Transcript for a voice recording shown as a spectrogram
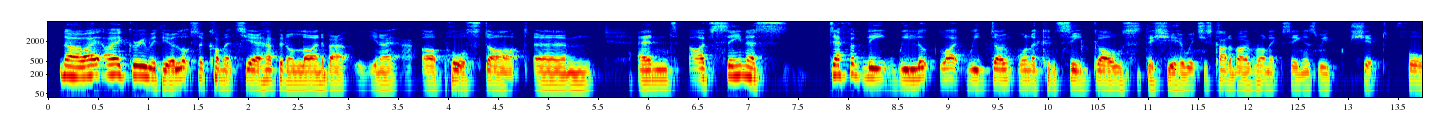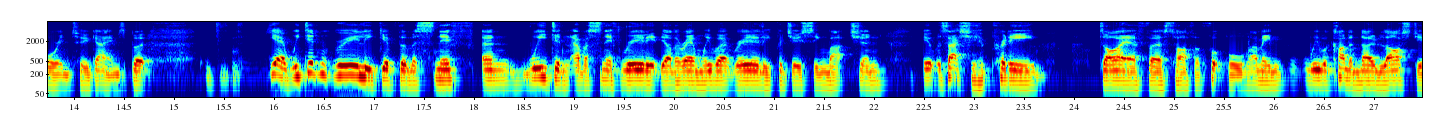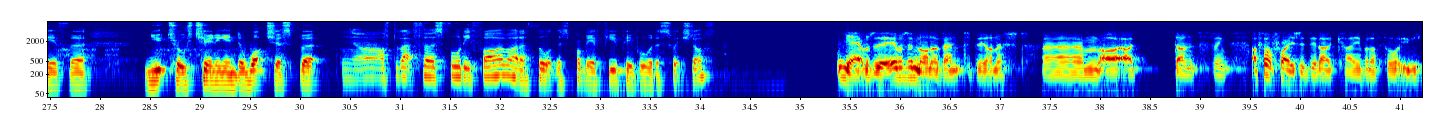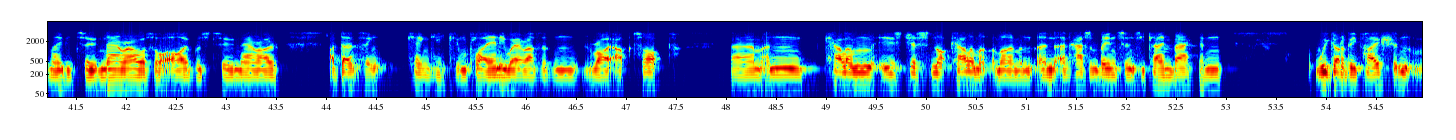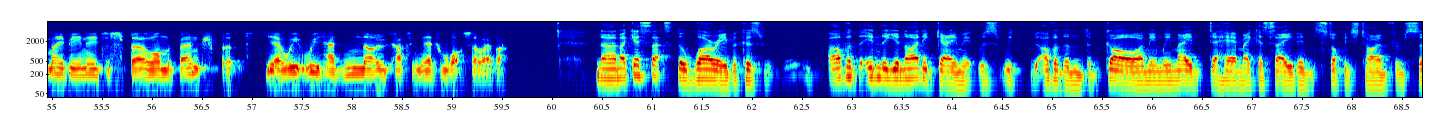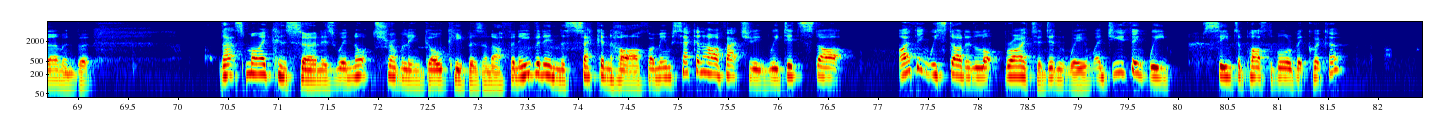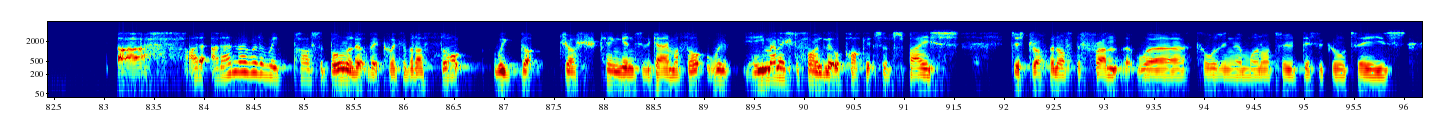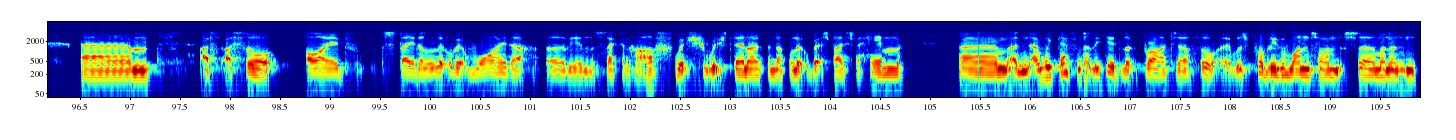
No, I, I, agree with you. Lots of comments, yeah, have been online about you know our poor start, um, and I've seen us definitely. We look like we don't want to concede goals this year, which is kind of ironic, seeing as we've shipped four in two games. But yeah, we didn't really give them a sniff, and we didn't have a sniff really at the other end. We weren't really producing much, and it was actually a pretty dire first half of football. I mean, we were kind of known last year for neutrals tuning in to watch us, but after that first 45, I'd have thought there's probably a few people would have switched off. Yeah, it was a, it was a non-event to be honest. Um, I, I, don't think I thought Fraser did okay, but I thought he was maybe too narrow. I thought I was too narrow. I don't think Kingy can play anywhere other than right up top. Um, and Callum is just not Callum at the moment, and, and hasn't been since he came back. And we got to be patient. Maybe he needs a spell on the bench, but yeah, we, we had no cutting edge whatsoever. No, and I guess that's the worry because other in the United game, it was we other than the goal. I mean, we made De Gea make a save in stoppage time from Surman, but that's my concern is we're not troubling goalkeepers enough. And even in the second half, I mean, second half actually we did start. I think we started a lot brighter, didn't we? And do you think we seemed to pass the ball a bit quicker? Uh, I, I don't know whether we passed the ball a little bit quicker, but I thought we got Josh King into the game. I thought we, he managed to find little pockets of space just dropping off the front that were causing them one or two difficulties. Um, I, I thought Ibe stayed a little bit wider early in the second half, which which then opened up a little bit of space for him. Um, and, and, we definitely did look brighter. I thought it was probably the one time that Surman and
